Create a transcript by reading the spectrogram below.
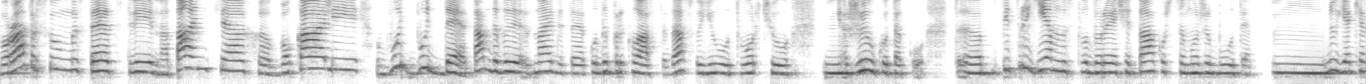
ораторському мистецтві, на танцях, в вокалі, будь- будь-де, там, де ви знайдете, куди прикласти да, свою творчу жилку таку. Е, Підприємництво, до речі, також це може бути. Ну, як я,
